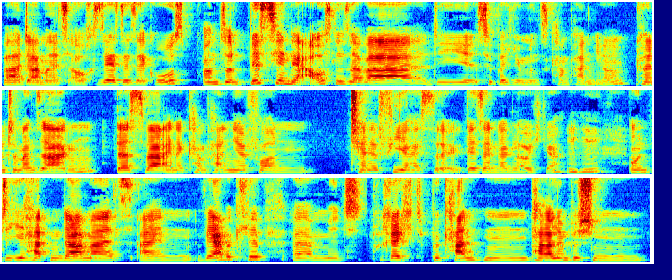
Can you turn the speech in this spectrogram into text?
war damals auch sehr, sehr, sehr groß. Und so ein bisschen der Auslöser war die Superhumans-Kampagne, könnte man sagen. Das war eine Kampagne von Channel 4 heißt der Sender, glaube ich, gell? Mhm. Und die hatten damals einen Werbeclip äh, mit recht bekannten paralympischen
